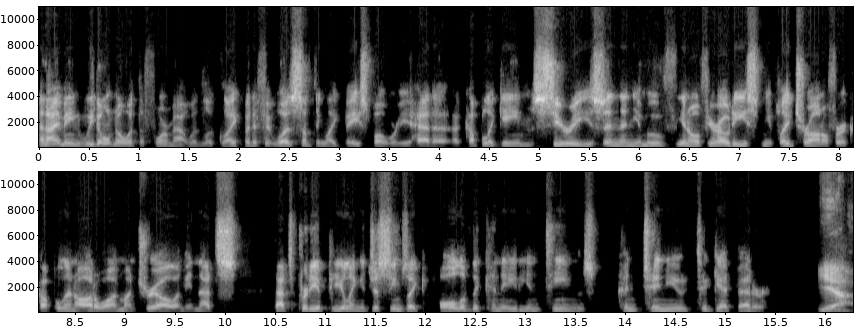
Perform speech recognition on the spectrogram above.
And I mean, we don't know what the format would look like, but if it was something like baseball where you had a, a, couple of games series and then you move, you know, if you're out east and you played Toronto for a couple in Ottawa and Montreal, I mean, that's that's pretty appealing. It just seems like all of the Canadian teams continue to get better. Yeah,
